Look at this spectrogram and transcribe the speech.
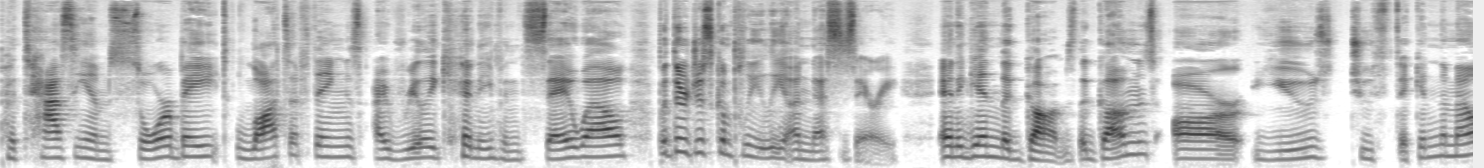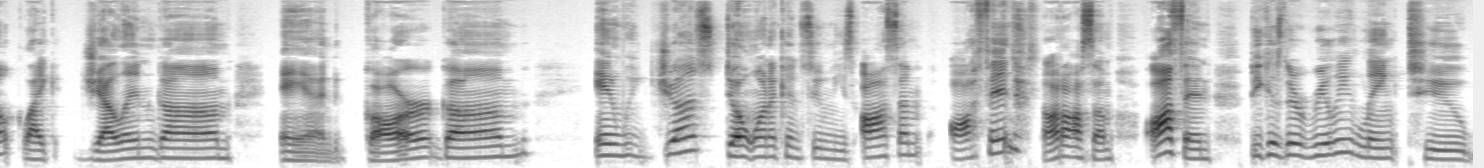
potassium sorbate, lots of things I really can't even say well, but they're just completely unnecessary. And again, the gums. The gums are used to thicken the milk, like gellan gum and guar gum. And we just don't want to consume these awesome, often, not awesome, often, because they're really linked to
